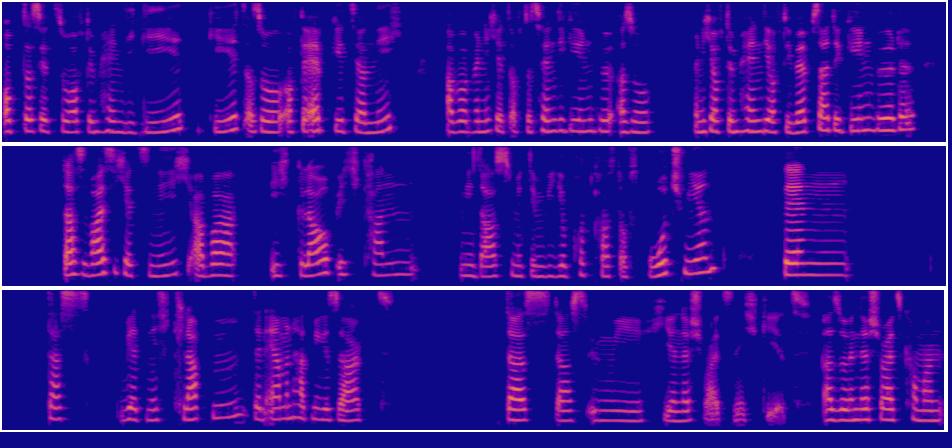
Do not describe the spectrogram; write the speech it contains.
ob das jetzt so auf dem Handy geht, geht. Also auf der App geht es ja nicht. Aber wenn ich jetzt auf das Handy gehen würde, also wenn ich auf dem Handy auf die Webseite gehen würde. Das weiß ich jetzt nicht, aber ich glaube, ich kann mir das mit dem Videopodcast aufs Brot schmieren, denn das wird nicht klappen, denn Erman hat mir gesagt, dass das irgendwie hier in der Schweiz nicht geht. Also in der Schweiz kann man,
